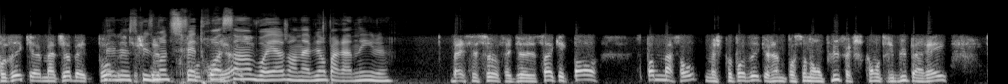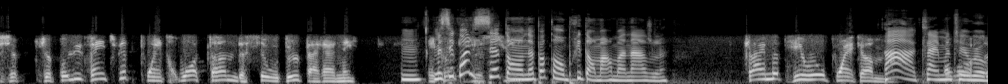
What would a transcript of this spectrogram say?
Il dire que ma job aide pas. Excuse-moi, tu fais trop de voyages. 300 voyages en avion par année. Là. Ben c'est ça. Fait que ça, quelque part, c'est pas de ma faute, mais je peux pas dire que j'aime pas ça non plus, fait que je contribue pareil. Je, je pollue 28,3 tonnes de CO2 par année. Hmm. Mais c'est quoi le site? suis- On n'a pas compris ton marmonnage, là. ClimateHero.com. Ah, Climate Hero.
